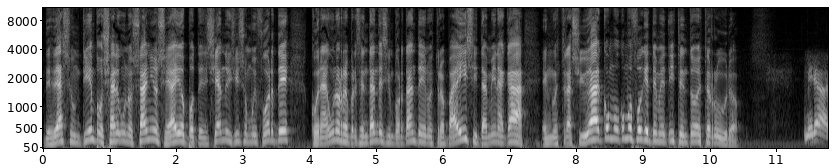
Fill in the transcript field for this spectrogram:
desde hace un tiempo, ya algunos años, se ha ido potenciando y se hizo muy fuerte con algunos representantes importantes de nuestro país y también acá en nuestra ciudad? ¿Cómo, cómo fue que te metiste en todo este rubro? Mirá,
